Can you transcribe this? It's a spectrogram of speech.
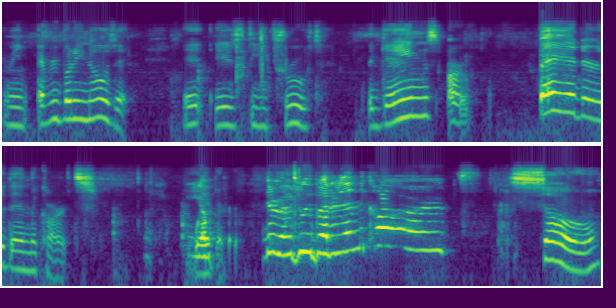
I mean, everybody knows it. It is the truth. The games are better than the cards. Way Yep. better. They're actually better than the cards! So,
